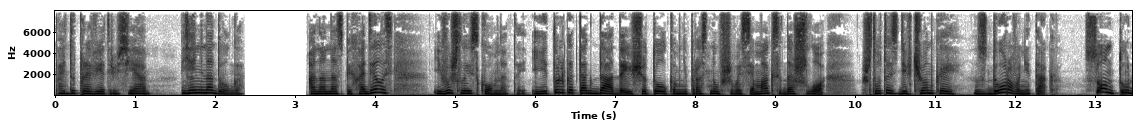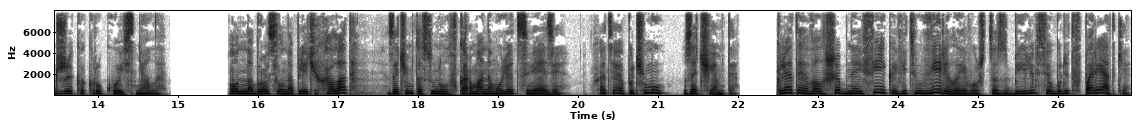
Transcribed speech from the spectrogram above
Пойду проветрюсь. Я... я ненадолго». Она наспех оделась и вышла из комнаты. И только тогда до еще толком не проснувшегося Макса дошло. Что-то с девчонкой здорово не так. Сон тут же как рукой сняло. Он набросил на плечи халат — зачем-то сунул в карман амулет связи. Хотя почему зачем-то? Клятая волшебная фейка ведь уверила его, что с Билли всё будет в порядке,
